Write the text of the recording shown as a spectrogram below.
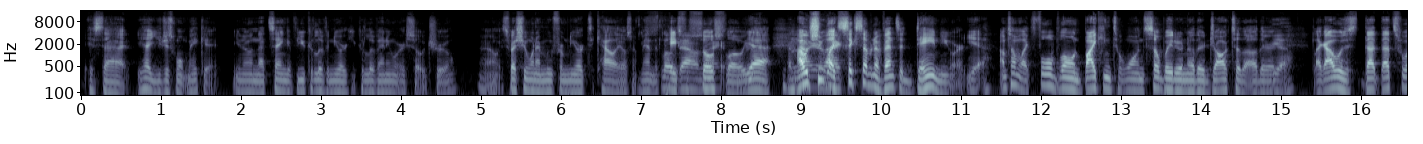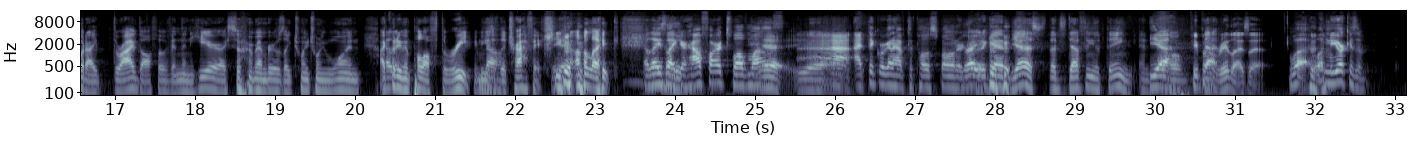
is that yeah, you just won't make it. You know, and that saying, if you could live in New York, you could live anywhere, is so true. You know, especially when I moved from New York to Cali, I was like, man, the Slow pace down, was so right? slow. Yeah, And I would shoot like, six, seven events a day in New York. Yeah. I'm talking like full blown biking to one, subway to another, jog to the other Yeah. Like I was that that's what I thrived off of. And then here I still remember it was like 2021. I couldn't even pull off three because No. of the traffic. You know, like LA's like, you're how far? 12 miles? Yeah, yeah. Ah, I think we're going to have to postpone or do it again. yes, that's definitely a thing. And Yeah. so People that- don't realize that. Well, well, New York is a,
